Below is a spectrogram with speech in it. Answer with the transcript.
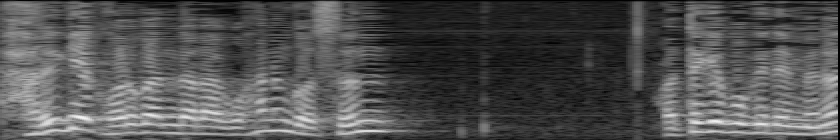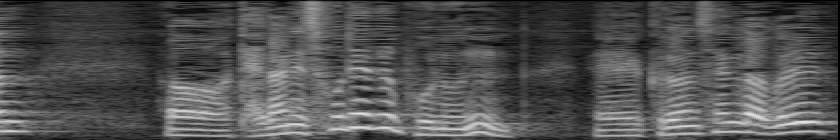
바르게 걸어간다라고 하는 것은 어떻게 보게 되면은 어, 대단히 손해를 보는 그런 생각을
